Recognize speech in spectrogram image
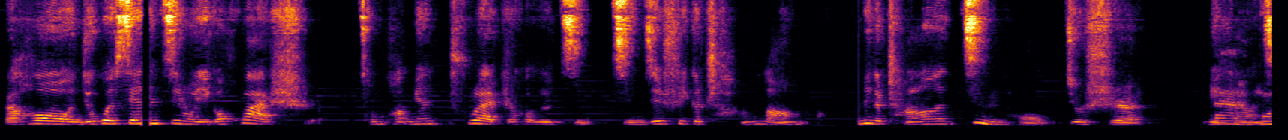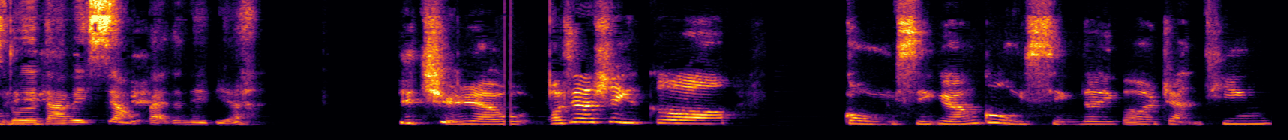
然后你就会先进入一个画室，从旁边出来之后，就紧紧接是一个长廊，那个长廊的尽头就是米开朗基罗的大卫像摆在那边。一群人，我我记得是一个拱形、圆拱形的一个展厅，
